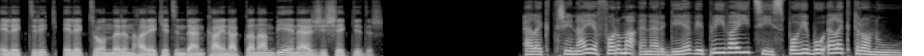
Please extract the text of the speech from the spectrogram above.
Elektrik, elektronların hareketinden kaynaklanan bir enerji şeklidir. Elektřina je forma energie vyplývající z pohybu elektronů.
